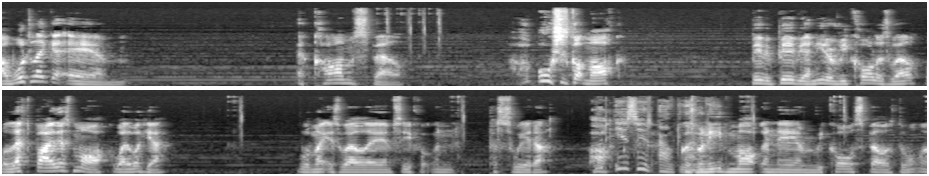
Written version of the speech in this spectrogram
I would like a um a calm spell. Oh, she's got mark. Baby, baby, I need a recall as well. Well, let's buy this mark while we're here. We might as well um, see if we can persuade her. Oh, What is it, out? because we need mark and um, recall spells, don't we?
